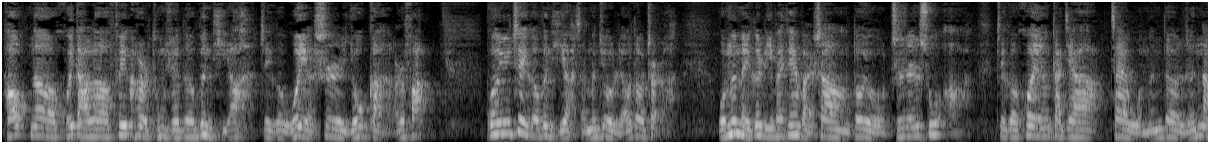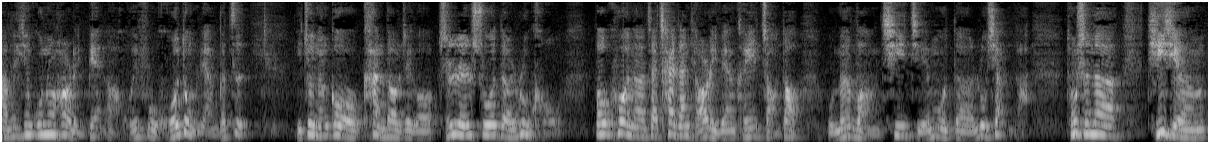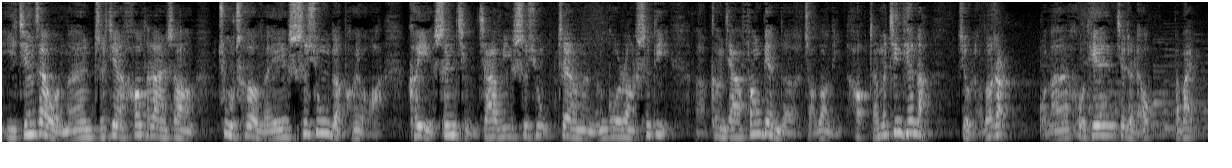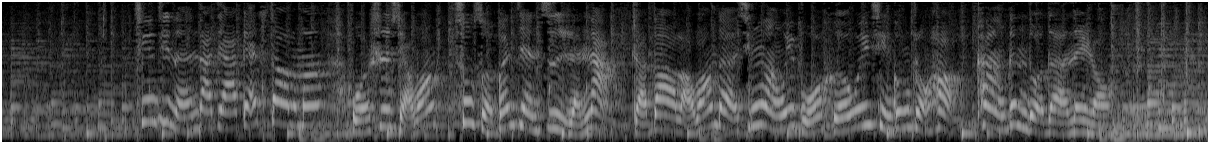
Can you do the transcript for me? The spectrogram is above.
好，那回答了菲克尔同学的问题啊，这个我也是有感而发。关于这个问题啊，咱们就聊到这儿啊。我们每个礼拜天晚上都有职人说啊，这个欢迎大家在我们的人呐微信公众号里边啊回复“活动”两个字，你就能够看到这个职人说的入口，包括呢在菜单条里边可以找到我们往期节目的录像啊。同时呢，提醒已经在我们直见 Hotline 上注册为师兄的朋友啊，可以申请加 V 师兄，这样呢能够让师弟啊更加方便的找到你。好，咱们今天呢就聊到这儿。我们后天接着聊，拜拜。新技能大家 get 到了吗？我是小汪，搜索关键字“人呐”，找到老汪的新浪微博和微信公众号，看更多的内容。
